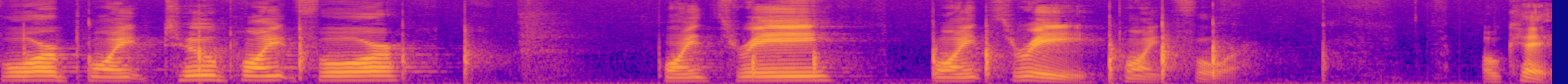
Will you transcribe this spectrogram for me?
0.4, 0.2, 0.4, 0.3, 0.3, 0.4. Okay.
